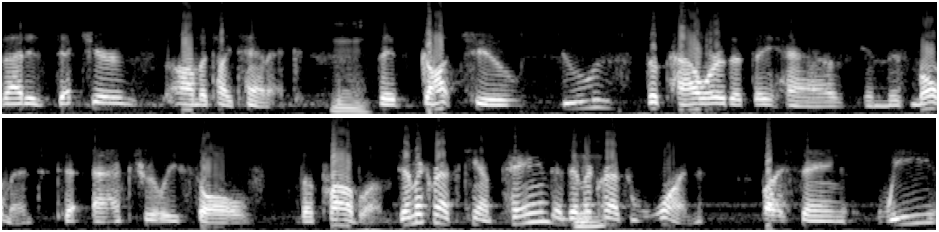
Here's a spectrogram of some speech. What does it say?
That is deck chairs on the Titanic. Hmm. They've got to use the power that they have in this moment to actually solve the problem. Democrats campaigned and mm-hmm. Democrats won by saying, we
